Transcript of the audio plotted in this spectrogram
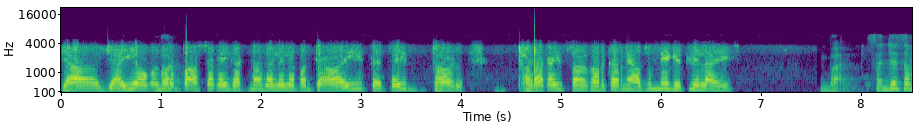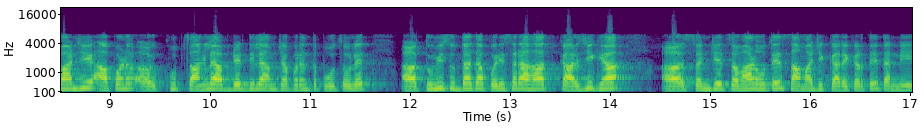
ज्या ज्याही अगोदर. पण अशा काही घटना झालेल्या पण त्याही त्याचाही धड धडा काही सरकारने अजून नाही घेतलेला आहे. बर. संजय चव्हाणजी आपण खूप चांगले अपडेट दिले आमच्यापर्यंत पोहोचवलेत. तुम्ही सुद्धा त्या परिसरात काळजी घ्या. संजय चव्हाण होते सामाजिक कार्यकर्ते त्यांनी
